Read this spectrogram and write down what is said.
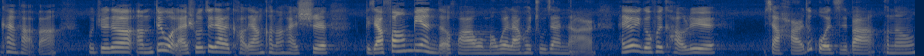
看法吧。我觉得，嗯，对我来说最大的考量可能还是。比较方便的话，我们未来会住在哪儿？还有一个会考虑小孩的国籍吧。可能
